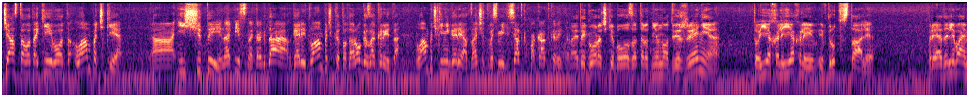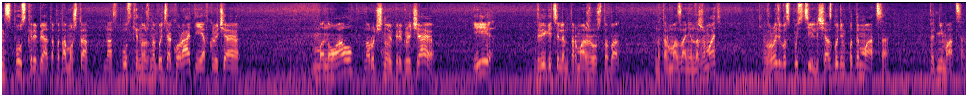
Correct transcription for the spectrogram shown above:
часто вот такие вот лампочки а, и щиты. И написано, когда горит лампочка, то дорога закрыта. Лампочки не горят, значит 80-ка пока открыта. На этой горочке было затруднено движение, то ехали-ехали и вдруг встали. Преодолеваем спуск, ребята, потому что на спуске нужно быть аккуратнее. Я включаю мануал, на ручную переключаю и двигателем торможу, чтобы на тормоза не нажимать. Вроде бы спустили. Сейчас будем подниматься. Подниматься.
